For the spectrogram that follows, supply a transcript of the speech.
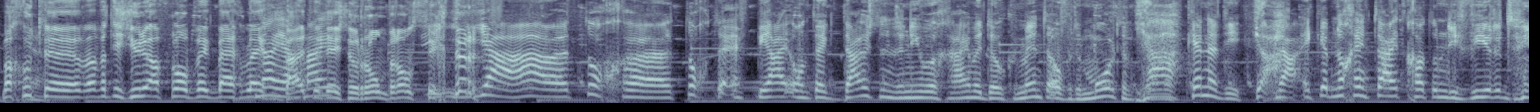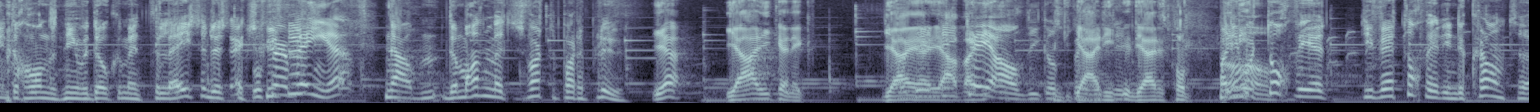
Maar goed, eh, wat is jullie afgelopen week bijgebleven? Nou ja, Buiten deze Ron Brandstichter? Ja, eh, toch, eh, toch de FBI ontdekt duizenden nieuwe geheime documenten over de moord op John Ja. Kennedy. Ja. Nou, ik heb nog geen tijd gehad om die 2400 nieuwe documenten te lezen. Dus Hoe excuses. ver ben je? Nou, de man met de zwarte paraplu. Ja, ja die ken ik. Ja, ja, Die- ja. die ken je al, die Ja, die, ja, dat klopt. Maar die, Oh. wordt toch weer, die werd toch weer in de krant eh,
